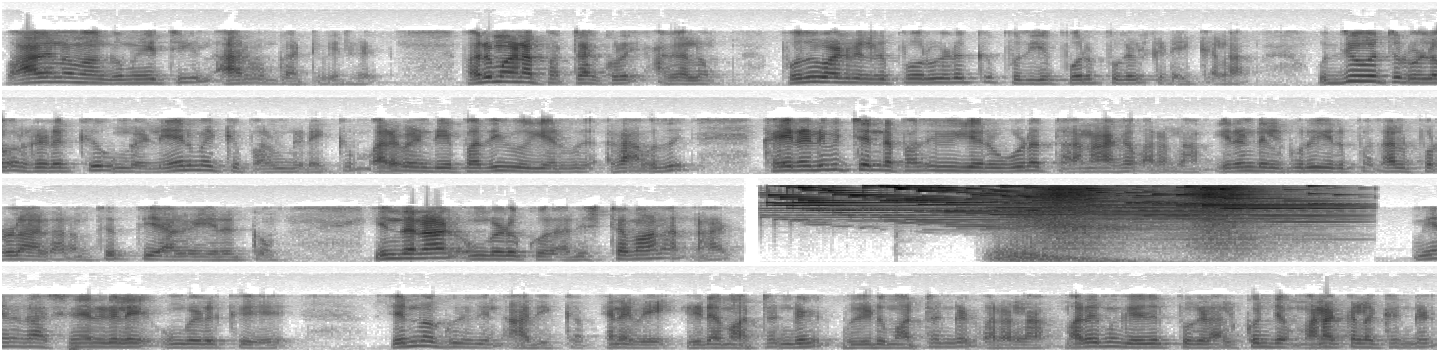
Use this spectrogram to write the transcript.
வாகனம் வாங்கும் முயற்சியில் ஆர்வம் காட்டுவீர்கள். வருமான பற்றாக்குறை அகலும். பொது வாழ்வில் இருப்பவர்களுக்கு புதிய பொறுப்புகள் கிடைக்கலாம். உத்தியோகத்தில் உள்ளவர்களுக்கு உங்கள் நேர்மைக்கு பலன் கிடைக்கும். வரவேண்டிய பதவி உயர்வு அதாவது கை நடுவி சென்ற பதவி உயர்வு கூட தானாக வரலாம். இரண்டில் குரு இருப்பதால் பொருளாதாரம் திருப்தியாக இருக்கும். இந்த நாள் உங்களுக்கு ஒரு அதிர்ஷ்டமான நாள். மீனராசினியர்களே உங்களுக்கு ஜென்மகுருவின் ஆதிக்கம். எனவே இடமாற்றங்கள் வீடு மாற்றங்கள் வரலாம். மறைமுக எதிர்ப்புகளால் கொஞ்சம் மனக்கலக்கங்கள்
